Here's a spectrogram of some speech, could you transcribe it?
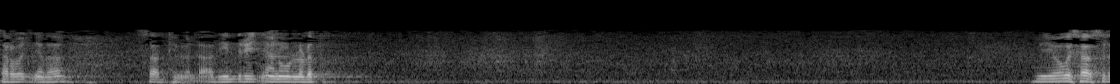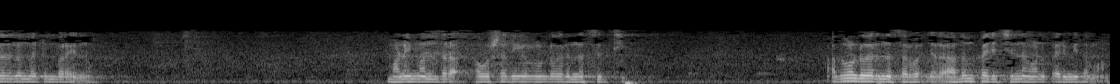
സർവജ്ഞത സാധ്യമല്ല. അതീന്ദ്രിയജ്ഞാനം ഉള്ളിടത്ത് യോഗശാസ്ത്രത്തിലും മറ്റും പറയുന്നു. മണിമന്ത്ര ഔഷധികൾ കൊണ്ടുവരുന്ന സിദ്ധി. അതുകൊണ്ട് വരുന്ന സർവജ്ഞത. അതും പരിച്ഛിന്നമാണ് പരിമിതമാണ്.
